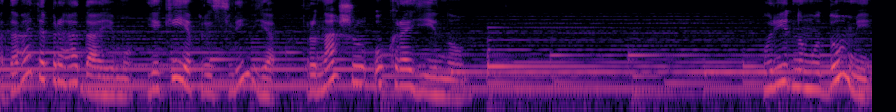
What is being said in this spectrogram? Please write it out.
А давайте пригадаємо, які є прислів'я про нашу Україну. У рідному домі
